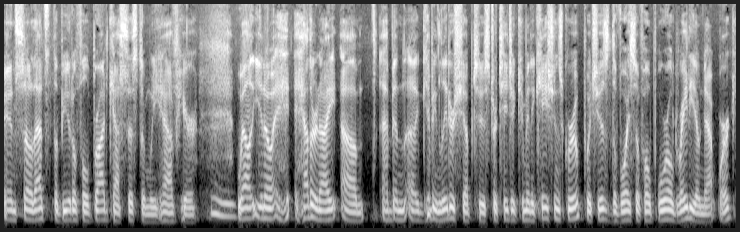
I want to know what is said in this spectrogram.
and so that's the beautiful broadcast system we have here. Mm. Well, you know, Heather and I. Um, have been uh, giving leadership to Strategic Communications Group, which is the Voice of Hope World Radio Network.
